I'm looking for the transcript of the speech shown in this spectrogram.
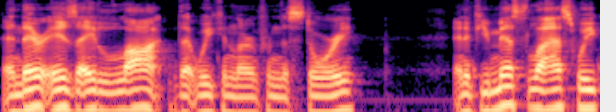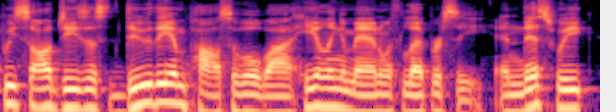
And there is a lot that we can learn from this story. And if you missed last week, we saw Jesus do the impossible by healing a man with leprosy. And this week,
